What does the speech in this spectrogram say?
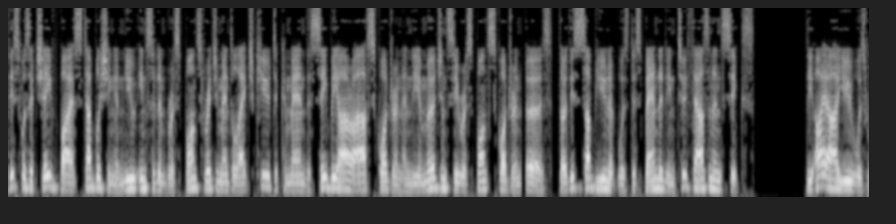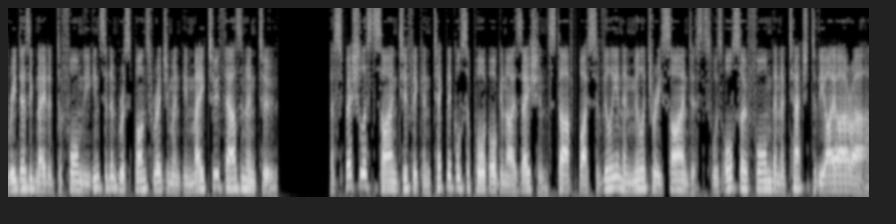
This was achieved by establishing a new Incident Response Regimental HQ to command the CBRR Squadron and the Emergency Response Squadron though this sub-unit was disbanded in 2006. The IRU was redesignated to form the Incident Response Regiment in May 2002. A specialist scientific and technical support organization staffed by civilian and military scientists was also formed and attached to the IRR.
